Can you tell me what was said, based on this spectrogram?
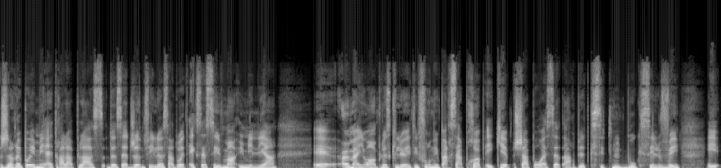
j'aurais pas aimé être à la place de cette jeune fille-là. Ça doit être excessivement humiliant. Euh, un maillot en plus qui lui a été fourni par sa propre équipe. Chapeau à cette arbitre qui s'est tenue debout, qui s'est levée. Et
